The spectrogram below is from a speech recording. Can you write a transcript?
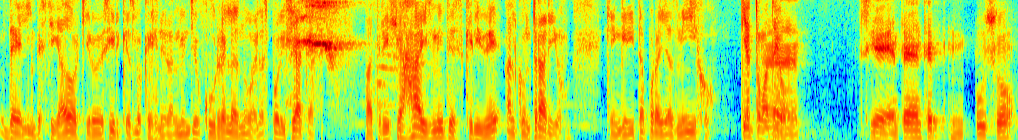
del investigador, quiero decir, que es lo que generalmente ocurre en las novelas policíacas. Patricia Highsmith escribe al contrario, quien grita por allá es mi hijo. ¡Quieto, Mateo! Ah, sí, evidentemente puso,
